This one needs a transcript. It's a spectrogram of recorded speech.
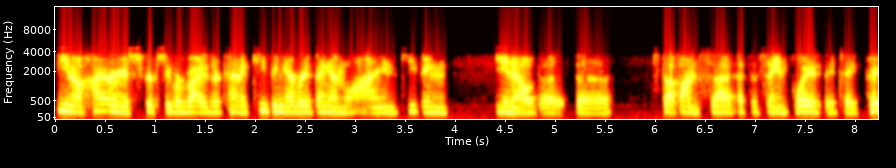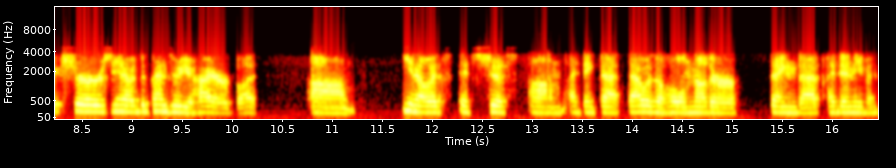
you know, hiring a script supervisor, kind of keeping everything in line, keeping, you know, the the stuff on set at the same place. They take pictures. You know, it depends who you hire, but um, you know, it's it's just um, I think that that was a whole nother thing that I didn't even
